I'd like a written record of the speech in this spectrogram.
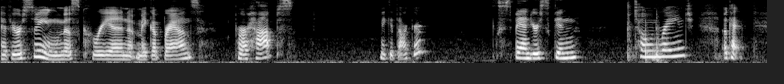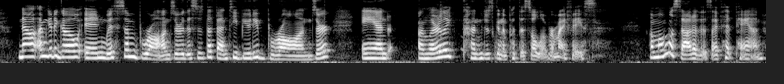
If you're seeing this Korean makeup brands, perhaps make it darker, expand your skin tone range. Okay, now I'm gonna go in with some bronzer. This is the Fenty Beauty bronzer and I'm literally kind of just gonna put this all over my face. I'm almost out of this, I've hit pan.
